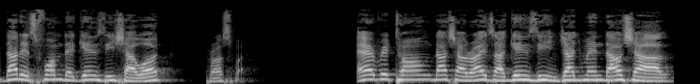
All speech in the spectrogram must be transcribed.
that is formed against thee shall what? Prosper. Every tongue that shall rise against thee in judgment thou shalt.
